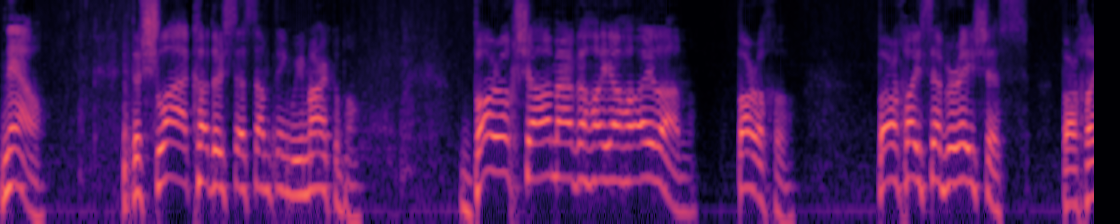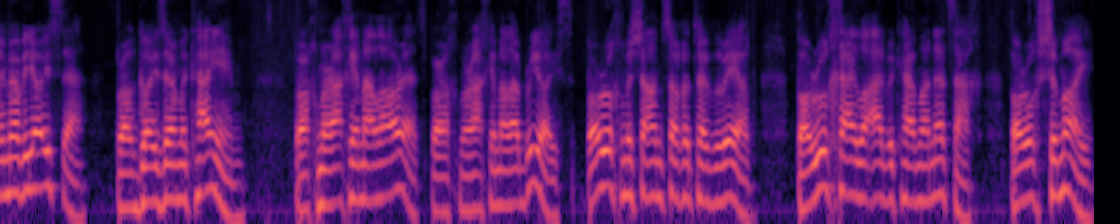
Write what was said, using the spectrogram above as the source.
Now, the Shla Kadosh says something remarkable. Baruch Sha'amar v'haya ha'olam. Baruch Baruch Severatius. Baruch Choymer v'yoyse. Baruch Goizer Mekayim. Baruch Merachim al haaretz. Baruch Merachim al abriyos. Baruch Mishalim Sachar Tov. Baruch Chai La'ad V'kav. Baruch Shemai.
